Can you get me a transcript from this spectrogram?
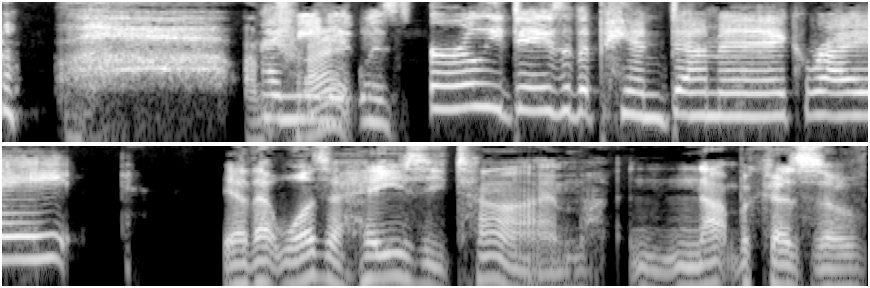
I'm I mean, trying- it was early days of the pandemic, right? Yeah, that was a hazy time, not because of,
